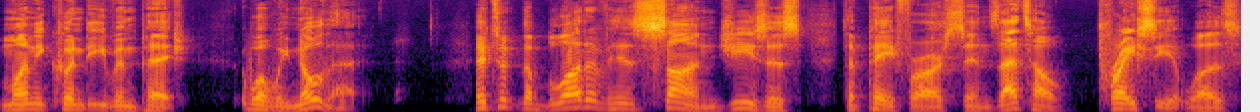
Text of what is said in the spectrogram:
Money couldn't even pay. Well, we know that. It took the blood of his son, Jesus, to pay for our sins. That's how pricey it was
